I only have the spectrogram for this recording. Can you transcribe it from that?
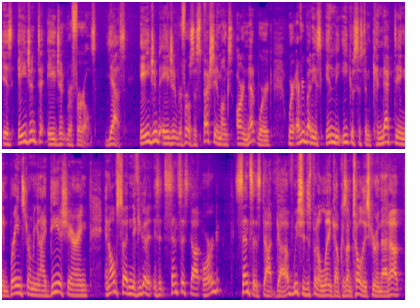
is agent to agent referrals. Yes, agent to agent referrals, especially amongst our network where everybody's in the ecosystem connecting and brainstorming and idea sharing. And all of a sudden, if you go to, is it census.org? census.gov. We should just put a link up because I'm totally screwing that up.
